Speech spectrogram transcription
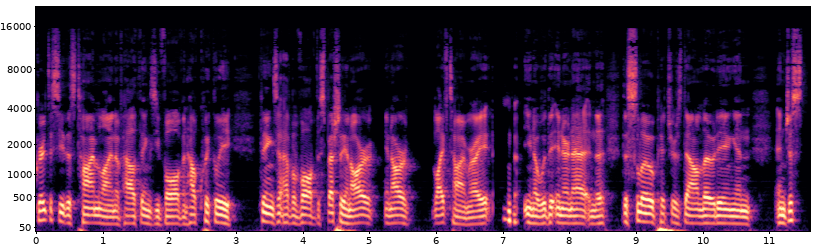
Great to see this timeline of how things evolve and how quickly things have evolved, especially in our in our lifetime, right? Mm-hmm. You know, with the internet and the the slow pictures downloading and and just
